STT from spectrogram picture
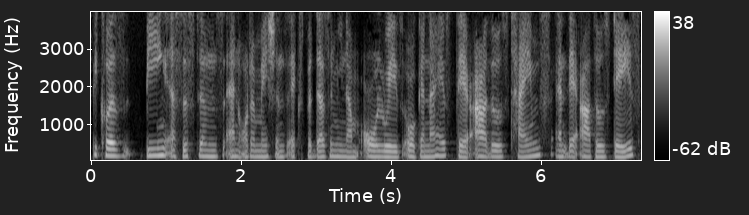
because being a systems and automations expert doesn't mean I'm always organized. There are those times and there are those days.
